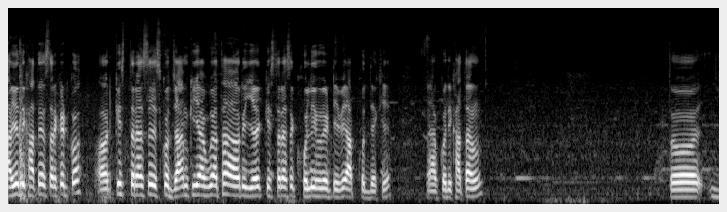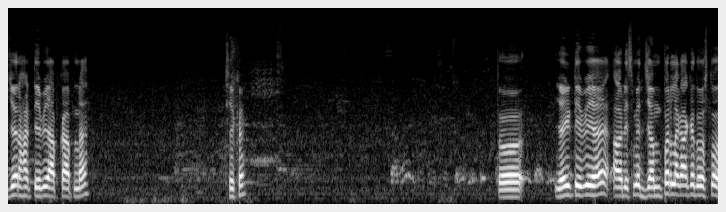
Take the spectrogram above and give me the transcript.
आइए दिखाते हैं सर्किट को और किस तरह से इसको जाम किया हुआ था और ये किस तरह से खोली हुई टीवी आप खुद देखिए। मैं आपको दिखाता हूँ। तो ये रहा टीवी आपका अपना। ठीक है? तो यही टीवी है और इसमें जंपर लगा के दोस्तों,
